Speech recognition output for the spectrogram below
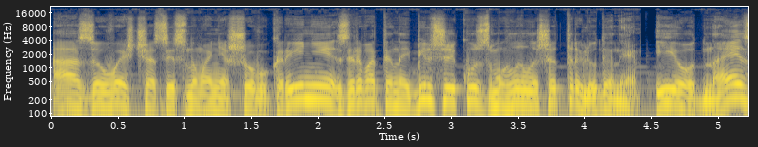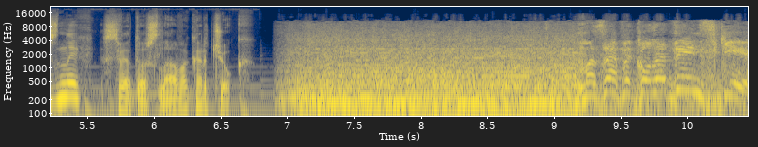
А за увесь час існування шоу в Україні зірвати найбільше, яку змогли лише три людини. І одна із них Святослава Карчук. Мазепи Колединські!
